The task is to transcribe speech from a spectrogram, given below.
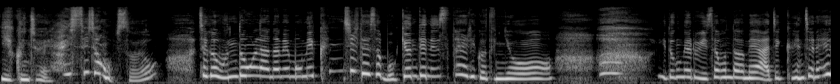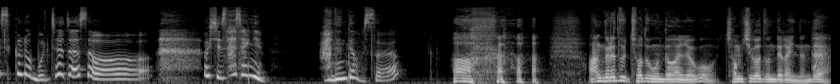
이 근처에 헬스장 없어요? 제가 운동을 안 하면 몸이 큰질돼서 못 견디는 스타일이거든요. 아, 이 동네로 이사 온 다음에 아직 괜찮은 헬스클럽 못 찾아서. 혹시 사장님, 아는 데 없어요? 아 안 그래도 저도 운동하려고 점찍어 둔 데가 있는데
